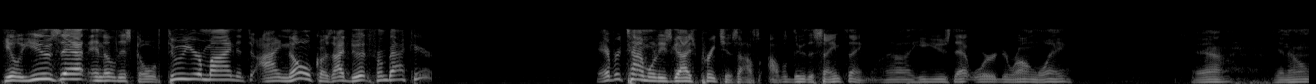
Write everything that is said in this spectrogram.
He'll use that, and it'll just go through your mind. And th- I know because I do it from back here. Every time one of these guys preaches, I'll, I'll do the same thing. Uh, he used that word the wrong way. Yeah, you know.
